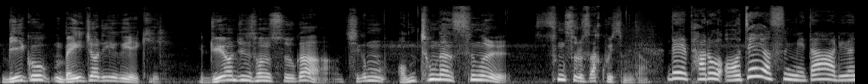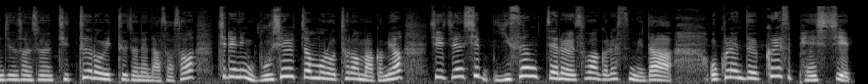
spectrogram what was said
미국 메이저리그 얘기. 류현진 선수가 지금 엄청난 승을 승수를 쌓고 있습니다. 네, 바로 어제였습니다. 류현진 선수는 디트로이트전에 나서서 7이닝 무실점으로 틀어막으며 시즌 12승째를 수확을 했습니다. 오클랜드 크리스 배싯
